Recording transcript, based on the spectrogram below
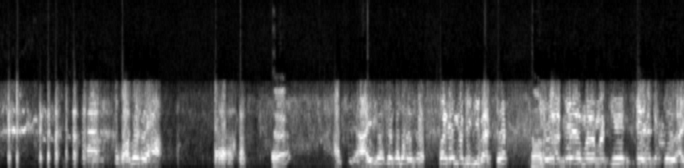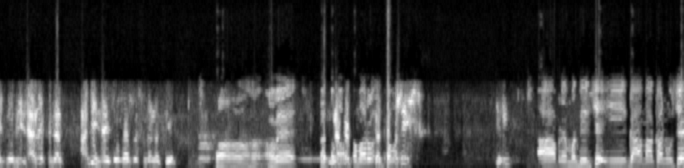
બરાબર હે ઈ વાત છે. પણ એમાં બીજી વાત છે. કે ઓલા બે અમારા માટી કે તું આજનો દી જાણે કદાચ આવી જાય તો કઈ પ્રશ્ન નથી એમ હા હા હા હવે તમારો? આ આપણે મંદિર છે ઈ ગામ આખાનું છે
